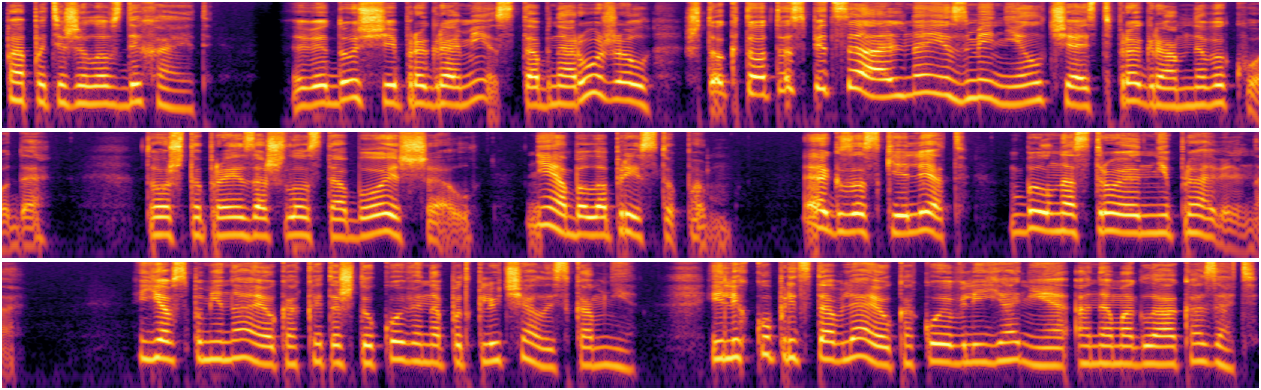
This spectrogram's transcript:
Папа тяжело вздыхает. Ведущий программист обнаружил, что кто-то специально изменил часть программного кода. То, что произошло с тобой, Шелл, не было приступом. Экзоскелет был настроен неправильно. Я вспоминаю, как эта штуковина подключалась ко мне, и легко представляю, какое влияние она могла оказать.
